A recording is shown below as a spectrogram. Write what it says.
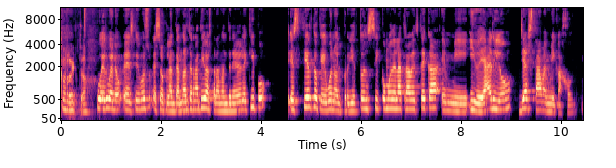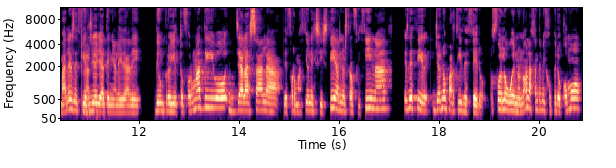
Correcto. Pues bueno, estuvimos eso, planteando alternativas para mantener el equipo. Es cierto que, bueno, el proyecto en sí como de la Travelteca, en mi ideario, ya estaba en mi cajón, ¿vale? Es decir, yo ya tenía la idea de de un proyecto formativo, ya la sala de formación existía en nuestra oficina, es decir, yo no partí de cero. Fue lo bueno, ¿no? La gente me dijo, pero ¿cómo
